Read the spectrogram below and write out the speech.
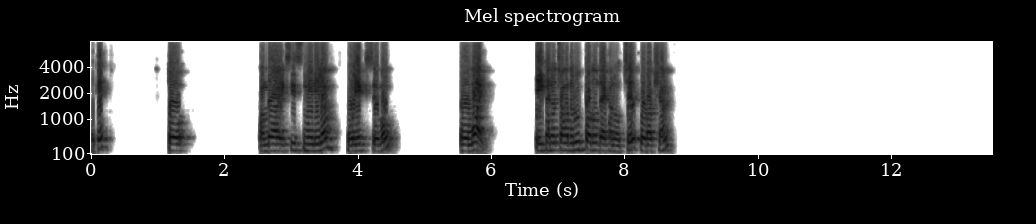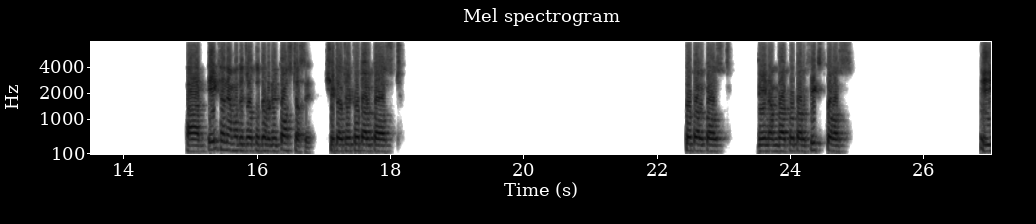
ওকে তো আমরা এক্সিস নিয়ে নিলাম ও এক্স এবং ও ওয়াই এইখানে হচ্ছে আমাদের উৎপাদন দেখানো হচ্ছে প্রোডাকশন আর এইখানে আমাদের যত ধরনের কস্ট আছে, সেটা হচ্ছে total cost total cost then আমরা টোটাল ফিক্সড কস্ট এই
